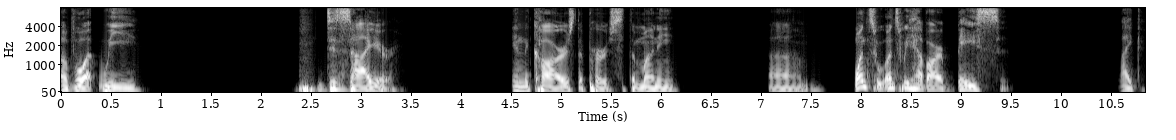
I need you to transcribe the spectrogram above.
of what we desire in the cars, the purse, the money. Um, once, once we have our base, like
